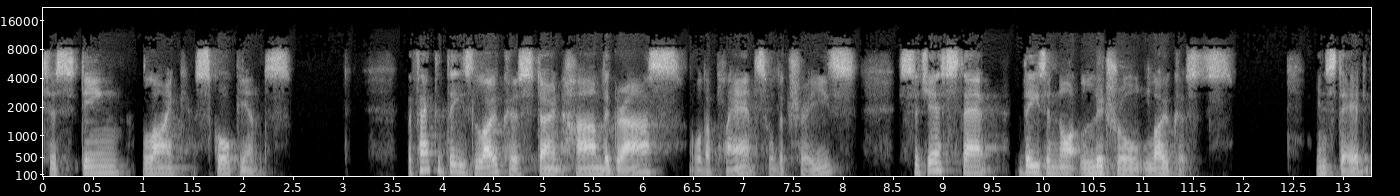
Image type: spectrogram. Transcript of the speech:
to sting like scorpions. The fact that these locusts don't harm the grass or the plants or the trees suggests that these are not literal locusts. Instead,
